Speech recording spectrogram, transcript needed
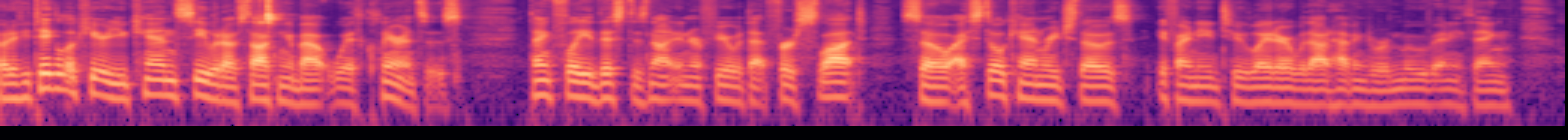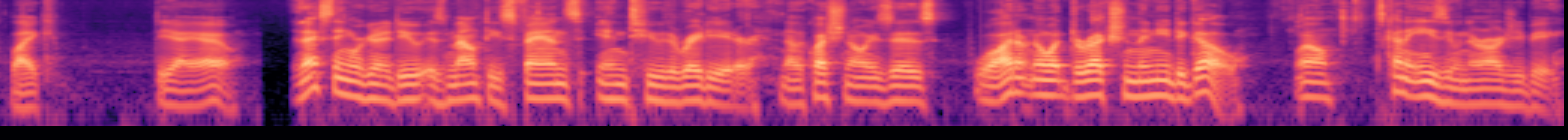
But if you take a look here, you can see what I was talking about with clearances. Thankfully, this does not interfere with that first slot, so I still can reach those if I need to later without having to remove anything like the AIO. The next thing we're gonna do is mount these fans into the radiator. Now the question always is, well, I don't know what direction they need to go. Well, it's kind of easy when they're RGB.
